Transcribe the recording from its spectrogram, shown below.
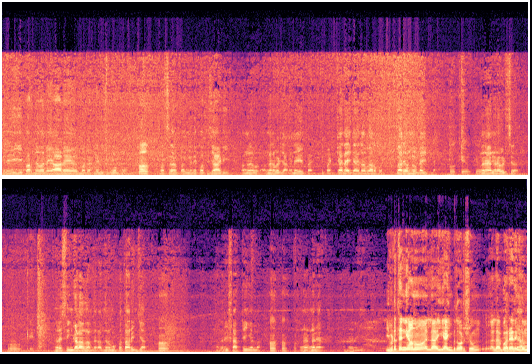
പിന്നെ ഈ പറഞ്ഞ പോലെ ആളെ മകത്തിന് എനിക്ക് പോകുമ്പോൾ കുറച്ച് ഇങ്ങനെ കുറച്ച് ചാടി അങ്ങനെ അങ്ങനെ പഠിച്ചു. അങ്ങനെ പഠി- പഠിക്കാനായിട്ട് അങ്ങനെ വേറെ വേറെ ഒന്നും ഉണ്ടായിട്ടില്ല. അങ്ങനെ അങ്ങനെ പഠിച്ചതാണ് അന്നേരം സിംഗിളാന്ന് അന്നേരം അന്നേരം മുപ്പത്താറ് ഇഞ്ചാണ് ആ. അന്നേരം ഷർട്ടിങ് എല്ലാം ആ. അങ്ങനെ. ഇവിടെ തന്നെയാണോ? അല്ല ഈ അമ്പത് വർഷവും അല്ല വേറെ ഏതെങ്കിലും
